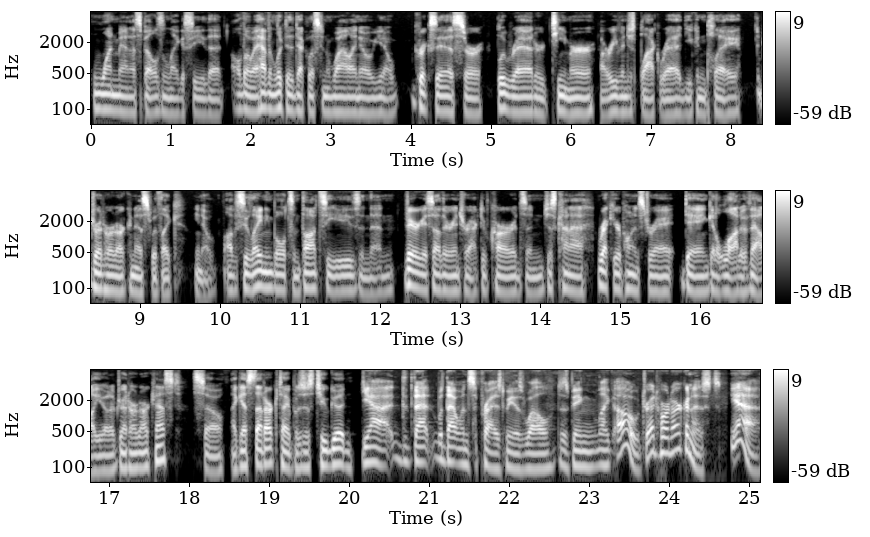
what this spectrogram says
one mana spells in Legacy that although I haven't looked at the deck list in a while, I know you know Grixis or Blue Red or Temur or even just Black Red, you can play Dreadhorde Arcanist with like, you know, obviously Lightning Bolts and Thoughtseize and then various other interactive cards and just kind of wreck your opponent's day and get a lot of value out of Dreadhorde Arcanist. So I guess that archetype was just too good. Yeah, that that one surprised me as well. Just being like, oh, Dreadhorde Arcanist. Yeah,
